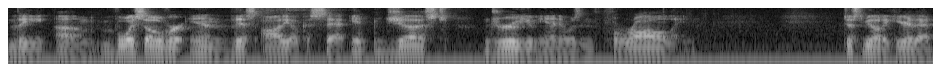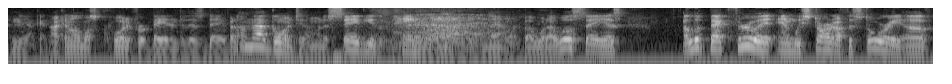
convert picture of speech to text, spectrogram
the um, voiceover in this audio cassette. It just drew you in. It was enthralling just to be able to hear that. Know, I, can, I, can, almost quote it verbatim to this day, but I'm not going to. I'm going to save you the pain on that one. But what I will say is, I look back through it, and we start off the story of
